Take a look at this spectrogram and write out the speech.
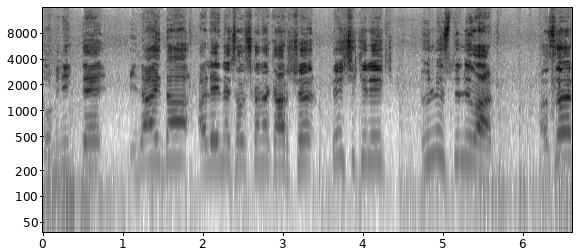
Dominik'te İlayda Aleyna Çalışkan'a karşı 5-2'lik ünlü üstünlüğü var. Hazır.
